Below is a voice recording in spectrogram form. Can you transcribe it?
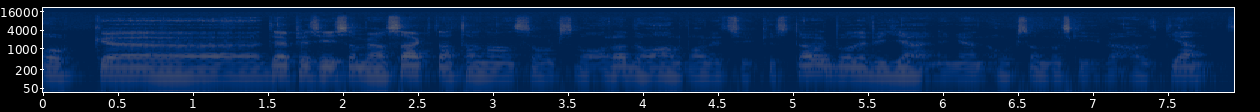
Och eh, det är precis som vi har sagt att han ansågs vara då allvarligt psykiskt störd både vid gärningen och som de skriver alltjämt.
